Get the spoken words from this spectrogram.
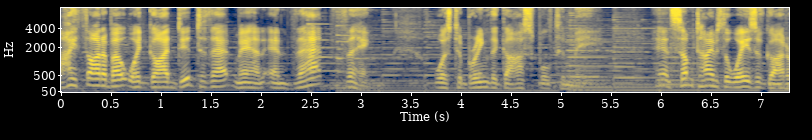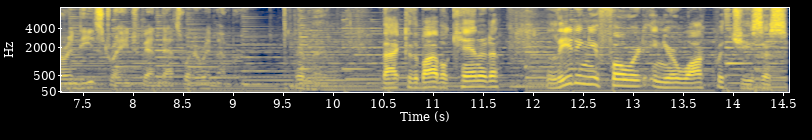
I thought about what God did to that man, and that thing was to bring the gospel to me. And sometimes the ways of God are indeed strange, Ben. That's what I remember. Amen. Back to the Bible Canada, leading you forward in your walk with Jesus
